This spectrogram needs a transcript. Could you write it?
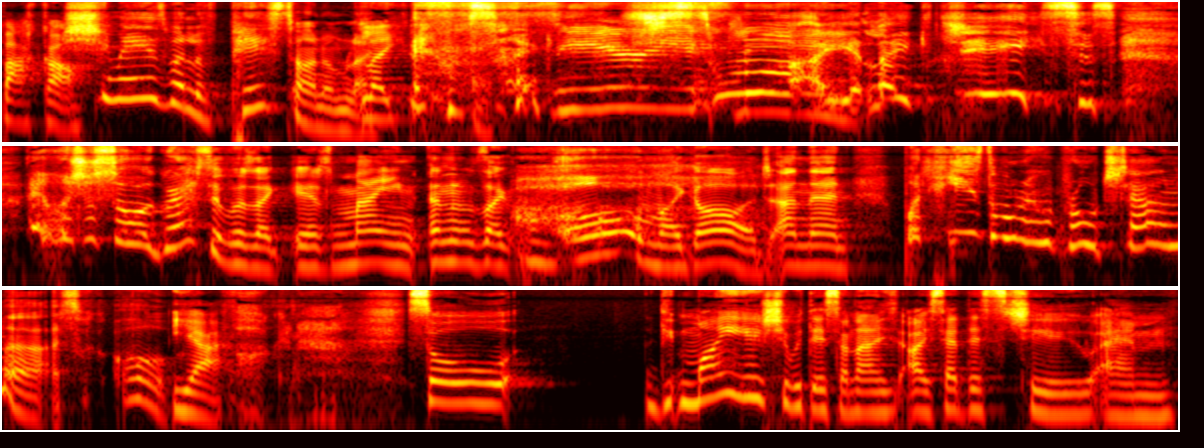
Back off. She may as well have pissed on him. Like, Like, like seriously? why? Like, Jesus. It was just so aggressive. It was like, it's mine. And it was like, oh. oh, my God. And then, but he's the one who approached Elma. It's like, oh, Yeah. fucking hell. So the, my issue with this, and I, I said this to um,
